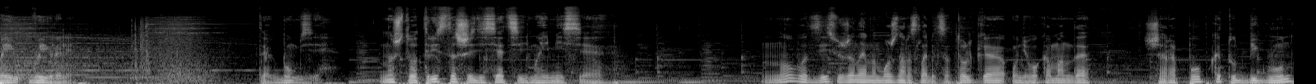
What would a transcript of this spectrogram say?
мы выиграли. Так, Бумзи. Ну что, 367 миссия. Ну вот здесь уже, наверное, можно расслабиться. Только у него команда Шаропопка, тут бегун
